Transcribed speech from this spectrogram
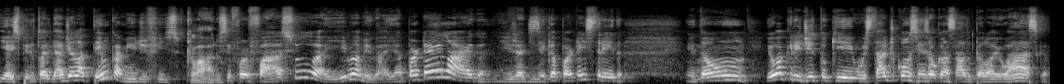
E a espiritualidade ela tem um caminho difícil. Claro. Se for fácil, aí, meu amigo, aí a porta é larga. E já dizia que a porta é estreita. Então, eu acredito que o estado de consciência alcançado pelo ayahuasca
